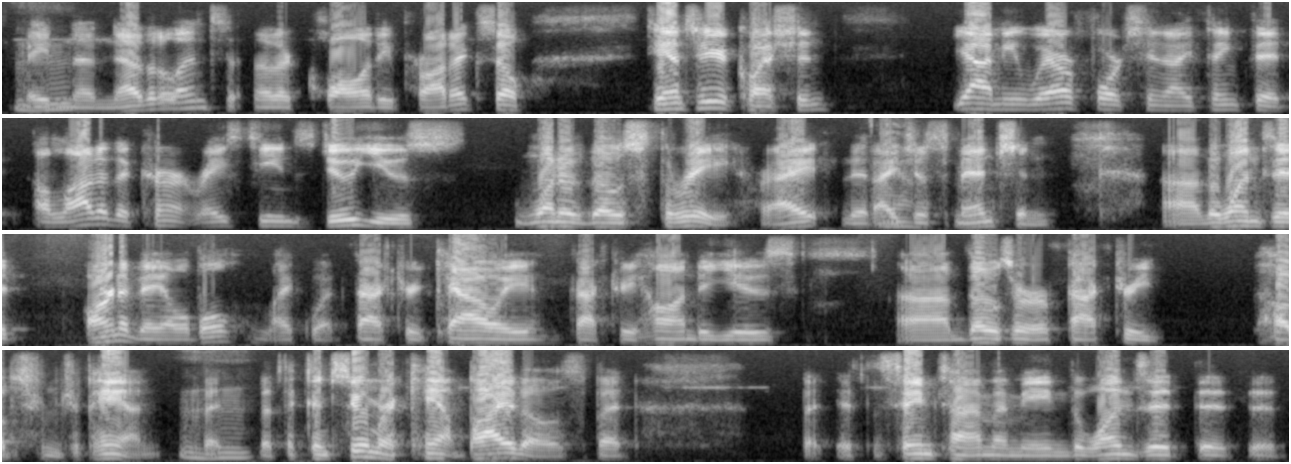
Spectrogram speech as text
mm-hmm. made in the Netherlands, another quality product. So to answer your question, yeah, I mean we are fortunate. I think that a lot of the current race teams do use one of those three, right? That yeah. I just mentioned. Uh, the ones that aren't available, like what factory Kawi, factory Honda use. Um, those are factory hubs from Japan, mm-hmm. but but the consumer can't buy those. But but at the same time, I mean, the ones that, that, that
